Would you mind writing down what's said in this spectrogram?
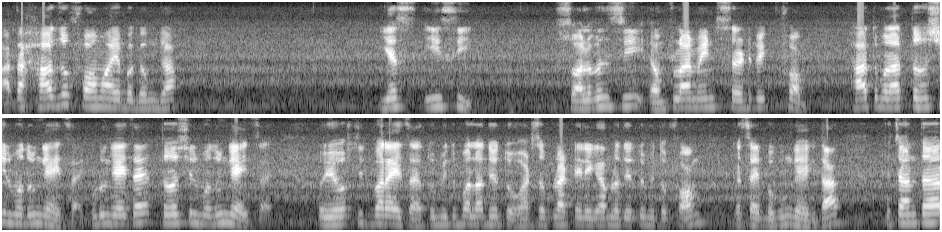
आता हा जो फॉर्म आहे बघून घ्या S E C solvency employment certificate form हा तुम्हाला तहसीलमधून घ्यायचा आहे. कुठून घ्यायचा आहे? तहसीलमधून घ्यायचा आहे. तो व्यवस्थित भरायचा आहे. तो मी तुम्हाला देतो. व्हॉट्सअपला टेलिग्रामला देतो मी तो फॉर्म कसा आहे बघून घ्या एकदा. त्याच्यानंतर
